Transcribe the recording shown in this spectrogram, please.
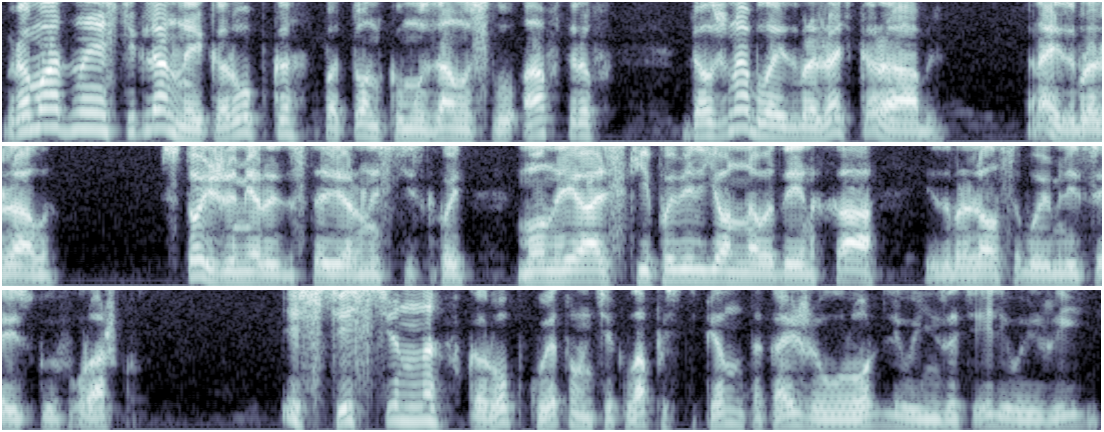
Громадная стеклянная коробка по тонкому замыслу авторов должна была изображать корабль. Она изображала с той же мерой достоверности, с какой монреальский павильон на ВДНХ изображал собой милицейскую фуражку. Естественно, в коробку эту натекла постепенно такая же уродливая и незатейливая жизнь.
